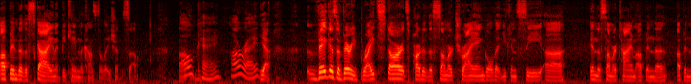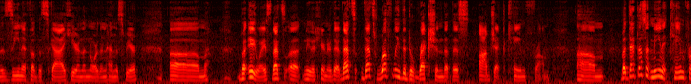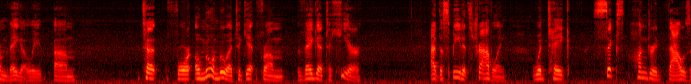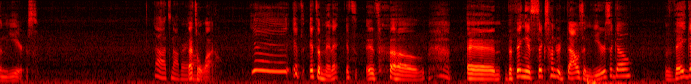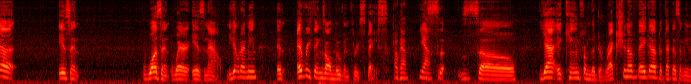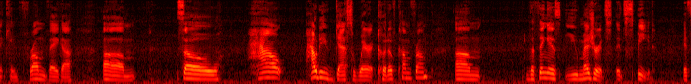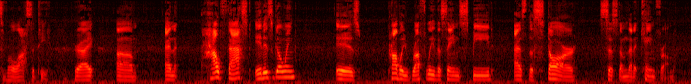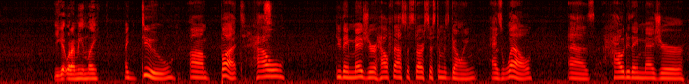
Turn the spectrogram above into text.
up into the sky, and it became the constellation. So, okay, all right. yeah. Vega's a very bright star. It's part of the summer triangle that you can see uh, in the summertime up in the up in the zenith of the sky here in the northern hemisphere. Um, but anyways, that's uh, neither here nor there. That's that's roughly the direction that this object came from. Um, but that doesn't mean it came from Vega, Lee. Um, to for Oumuamua to get from Vega to here at the speed it's traveling would take 600,000 years. Oh, that's not very. That's a while. Yeah, it's it's a minute. It's it's uh, and the thing is 600,000 years ago, Vega isn't wasn't where it is now. You get what I mean? It, everything's all moving through space. Okay. Yeah. So, so, yeah, it came from the direction of Vega, but that doesn't mean it came from Vega. Um, so how how do you guess where it could have come from? Um, the thing is, you measure its its speed, its velocity, right? Um, and how fast it is going is probably roughly the same speed as the star system that it came from. You get what I mean, Lee? I do, um, but how do they measure how fast a star system is going, as well as how do they measure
